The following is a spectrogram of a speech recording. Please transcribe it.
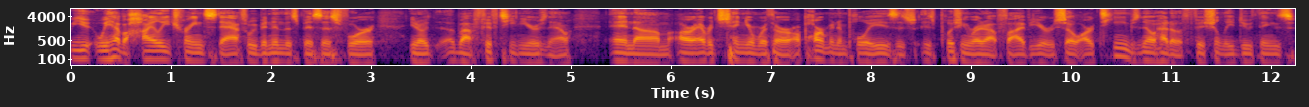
we we have a highly trained staff. We've been in this business for you know about 15 years now, and um, our average tenure with our apartment employees is, is pushing right about five years. So our teams know how to efficiently do things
